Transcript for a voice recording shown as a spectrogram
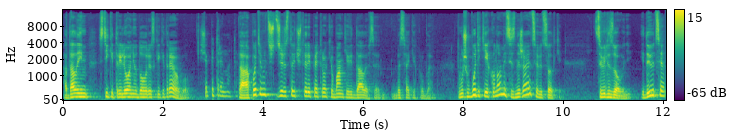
А дали їм стільки трильйонів доларів, скільки треба було. Щоб підтримати. Та, а потім через 3-4-5 років банки віддали все без всяких проблем. Тому що в будь-якій економіці знижаються відсотки цивілізовані і даються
